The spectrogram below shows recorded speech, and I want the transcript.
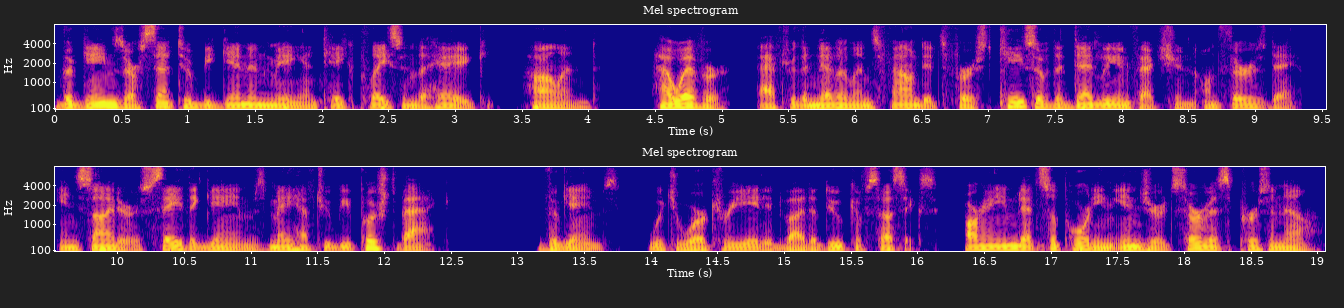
The games are set to begin in May and take place in The Hague, Holland. However, after the Netherlands found its first case of the deadly infection on Thursday, Insiders say the games may have to be pushed back. The games, which were created by the Duke of Sussex, are aimed at supporting injured service personnel.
